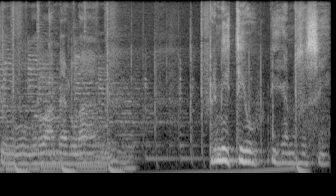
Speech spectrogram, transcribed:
que o Leroy Merlin permitiu, digamos assim.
